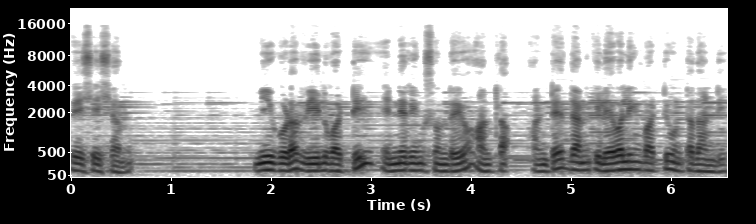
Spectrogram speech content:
వేసేసాను మీ కూడా వీలు బట్టి ఎన్ని రింగ్స్ ఉంటాయో అట్లా. అంటే దానికి లెవెలింగ్ బట్టి ఉంటుందండి.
